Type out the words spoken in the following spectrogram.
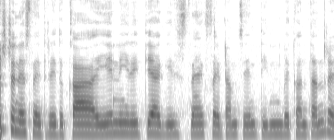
ಅಷ್ಟೇ ಸ್ನೇಹಿತರೆ, ಇದು ಕಾ, ಏನು ಈ ರೀತಿಯಾಗಿ ಸ್ನ್ಯಾಕ್ಸ್ ಐಟಮ್ಸ್ ಏನು ತಿನ್ಬೇಕಂತಂದರೆ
